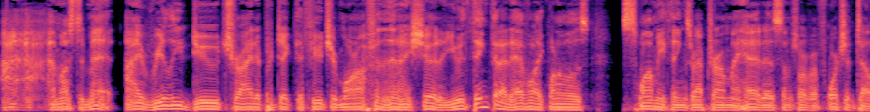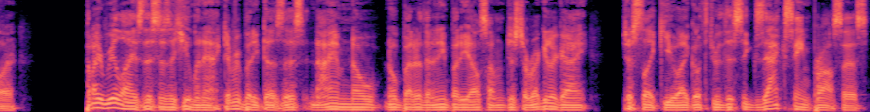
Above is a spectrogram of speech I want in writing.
I, I must admit, I really do try to predict the future more often than I should. You would think that I'd have like one of those swami things wrapped around my head as some sort of a fortune teller. But I realize this is a human act. Everybody does this, and I am no no better than anybody else. I'm just a regular guy, just like you. I go through this exact same process.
